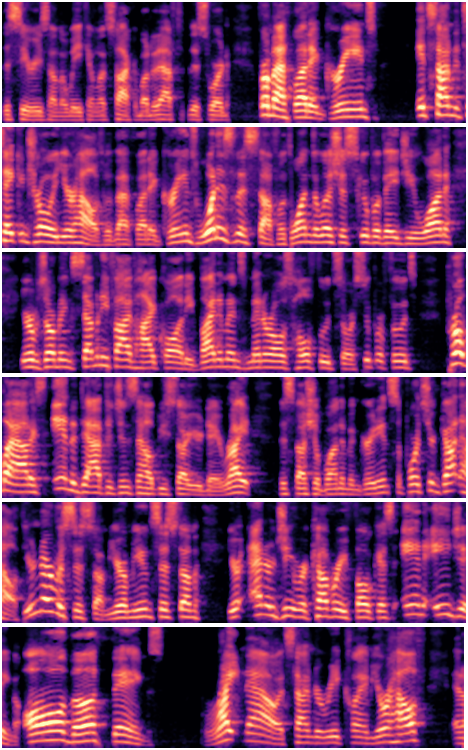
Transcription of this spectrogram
the series on the weekend. Let's talk about it after this word from Athletic Greens. It's time to take control of your health with Athletic Greens. What is this stuff? With one delicious scoop of AG1, you're absorbing 75 high quality vitamins, minerals, whole food source superfoods, probiotics, and adaptogens to help you start your day right. This special blend of ingredients supports your gut health, your nervous system, your immune system, your energy, recovery, focus, and aging. All the things. Right now, it's time to reclaim your health and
